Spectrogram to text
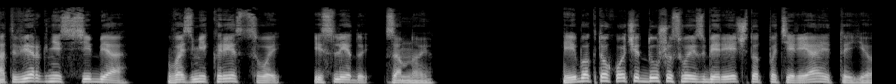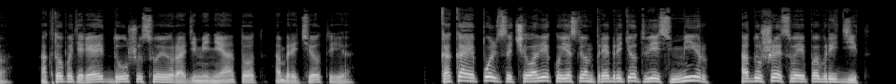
Отвергни себя, возьми крест свой и следуй за мною. Ибо кто хочет душу свою сберечь, тот потеряет ее, а кто потеряет душу свою ради меня, тот обретет ее. Какая польза человеку, если он приобретет весь мир, а душе своей повредит?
